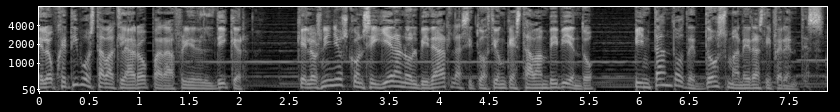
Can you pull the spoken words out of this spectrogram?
El objetivo estaba claro para Friedel Dicker, que los niños consiguieran olvidar la situación que estaban viviendo pintando de dos maneras diferentes.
